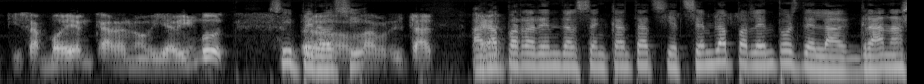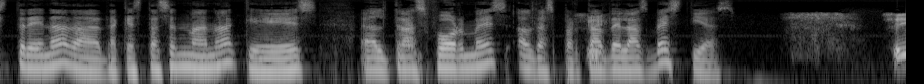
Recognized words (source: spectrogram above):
aquí Sant Boi encara no havia vingut. Sí, però sí. la veritat... Ara eh? parlarem dels encantats. Si et sembla, parlem doncs, de la gran estrena d'aquesta setmana, que és el Transformers, el despertar Sí. de les bèsties. Sí,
